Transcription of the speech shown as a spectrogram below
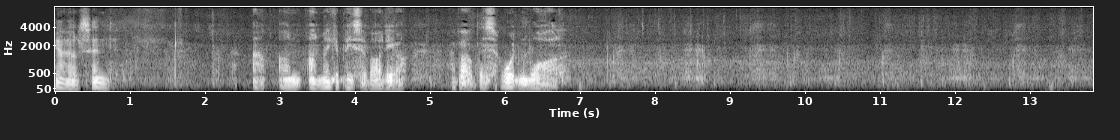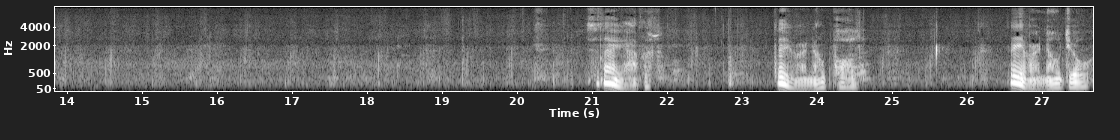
Yeah, I'll send. I'll, I'll, I'll make a piece of audio about this wooden wall. There you have it. There you are now, Paul. There you are now, Joe.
